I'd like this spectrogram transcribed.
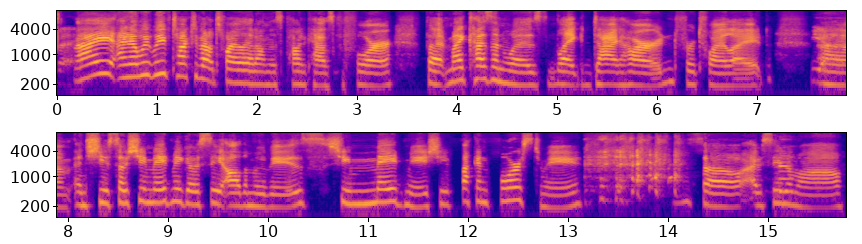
But I I know we we've talked about Twilight on this podcast before, but my cousin was like die hard for Twilight. yeah, Um and she so she made me go see all the movies. She made me. She fucking forced me. So I've seen them all.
